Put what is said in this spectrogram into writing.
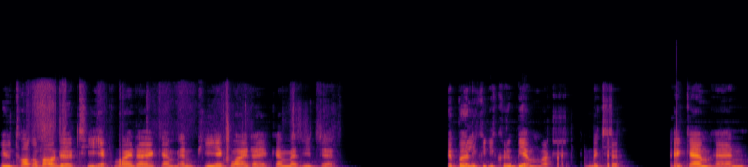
we will talk about the TXY diagram and PXY diagram. That is the vapor liquid equilibrium, but temperature diagram and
